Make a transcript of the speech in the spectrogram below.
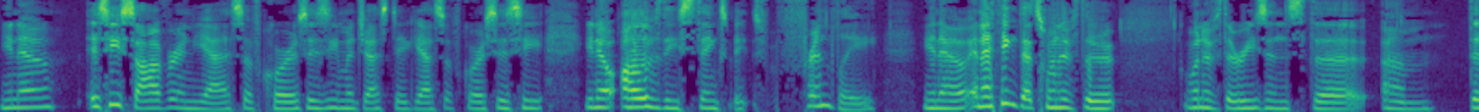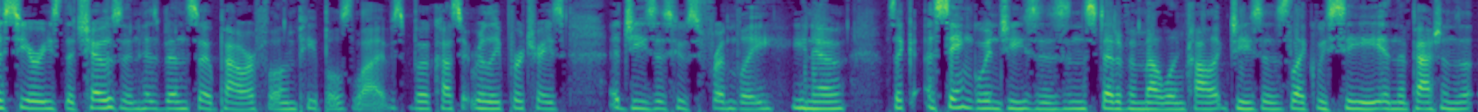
you know? Is he sovereign? Yes, of course. Is he majestic? Yes, of course. Is he, you know, all of these things friendly, you know? And I think that's one of the one of the reasons the um the series The Chosen has been so powerful in people's lives because it really portrays a Jesus who's friendly, you know. It's like a sanguine Jesus instead of a melancholic Jesus like we see in the Passion of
